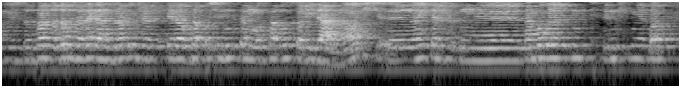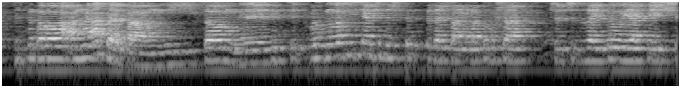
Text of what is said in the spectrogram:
mówił, że to jest bardzo dobrze Reagan zrobił, że wspierał za pośrednictwem Mossadu Solidarność. y, No i też y, tam w ogóle w tym, w tym filmie to występowała Anna Applebaum. I to, więc po prostu no właśnie chciałem się też spy- spytać Pana Mateusza, czy, czy tutaj były jakieś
